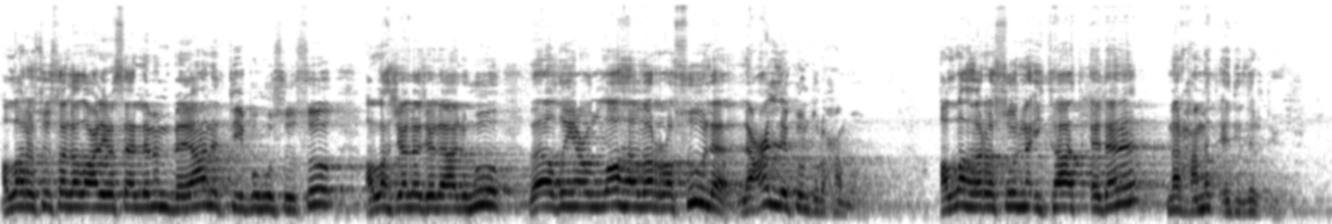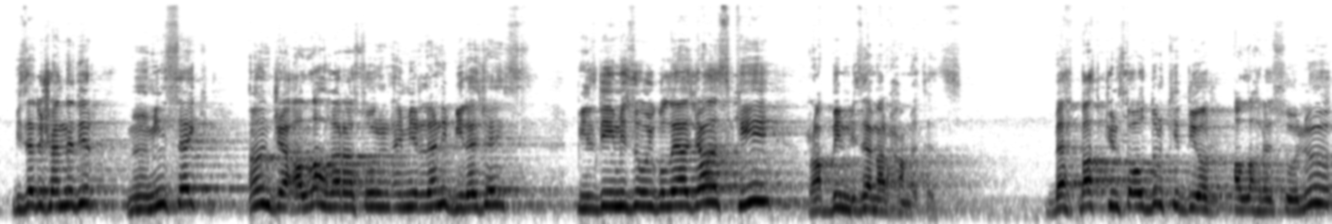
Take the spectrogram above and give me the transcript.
Allah Resulü sallallahu aleyhi ve sellemin beyan ettiği bu hususu Allah Celle Celaluhu ve adiyullaha ve rasule leallekum turhamun. Allah ve Resulüne itaat edene merhamet edilir diyor. Bize düşen nedir? Müminsek önce Allah ve Resulünün emirlerini bileceğiz. Bildiğimizi uygulayacağız ki Rabbim bize merhamet etsin. Behbat kimse odur ki diyor Allah Resulü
